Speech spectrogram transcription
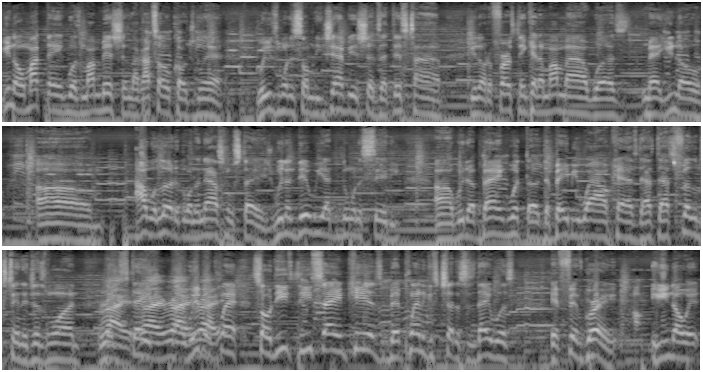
you know, my thing was my mission. Like I told Coach Glenn, we was winning so many championships at this time. You know, the first thing came to my mind was, man, you know, um, I would love to go on the national stage. We done did what we had to do in the city. Uh, we done banged with the, the baby Wildcats. That's that's Phillips team that just won Right, state. right, right, Like, we've right. been playing. So these these same kids been playing against each other since they was in fifth grade. You know, it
